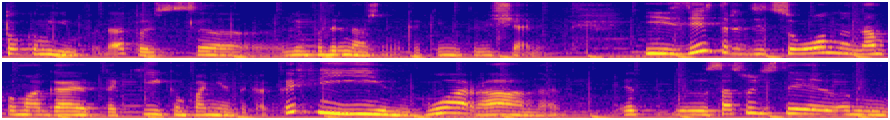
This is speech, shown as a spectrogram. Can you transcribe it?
током лимфы, да? то есть с лимфодренажными какими-то вещами. И здесь традиционно нам помогают такие компоненты, как кофеин, гуарана, сосудистые эм,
